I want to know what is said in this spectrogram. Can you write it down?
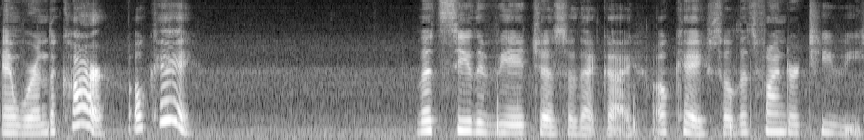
and we're in the car. Okay. Let's see the VHS of that guy. Okay, so let's find our TV.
